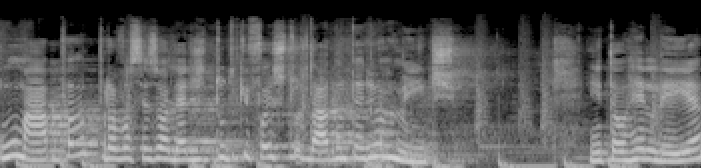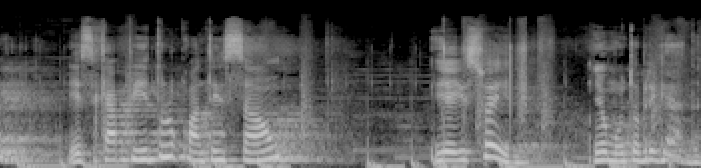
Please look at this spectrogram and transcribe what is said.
um mapa para vocês olharem de tudo que foi estudado anteriormente. Então releia esse capítulo com atenção e é isso aí. Eu muito obrigada.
